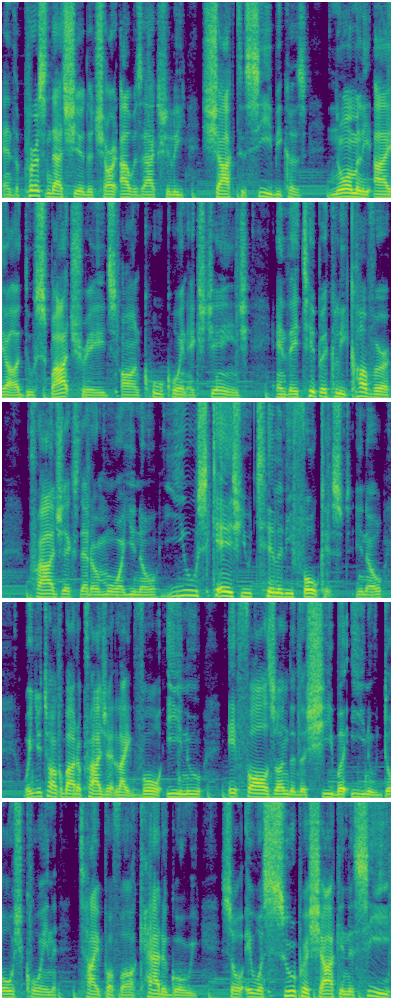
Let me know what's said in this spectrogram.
And the person that shared the chart, I was actually shocked to see because normally I uh, do spot trades on KuCoin Exchange and they typically cover projects that are more, you know, use case utility focused, you know. When you talk about a project like Volt Inu, it falls under the Shiba Inu Dogecoin type of uh, category. So it was super shocking to see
